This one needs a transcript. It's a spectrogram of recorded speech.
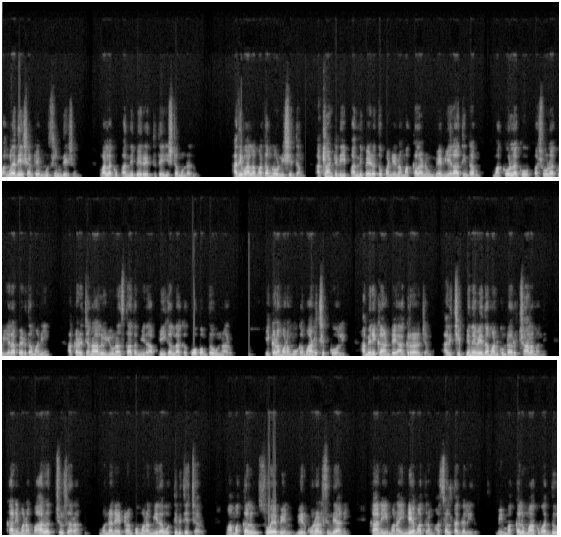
బంగ్లాదేశ్ అంటే ముస్లిం దేశం. వాళ్ళకు పంది పేరు ఎత్తితే ఇష్టం ఉండదు. అది వాళ్ళ మతంలో నిషిద్ధం. అట్లాంటిది పంది పేడతో పండిన మక్కలను మేము ఎలా తింటాం? మా కోళ్ళకు పశువులకు ఎలా పెడతామని అక్కడ జనాలు యూనస్ తాత మీద పీకల దాకా కోపంతో ఉన్నారు. ఇక్కడ మనం ఒక మాట చెప్పుకోవాలి. అమెరికా అంటే అగ్రరాజ్యం. అది చెప్పిన వేదం అనుకుంటారు చాలా మంది కానీ మన భారత్ చూసారా? మొన్ననే ట్రంప్ మన మీద ఒత్తిడి తెచ్చారు. మా మక్కలు సోయాబీన్ మీరు కొనాల్సిందే అని. కానీ మన ఇండియా మాత్రం అస్సలు తగ్గలేదు. మీ మక్కలు మాకు వద్దు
